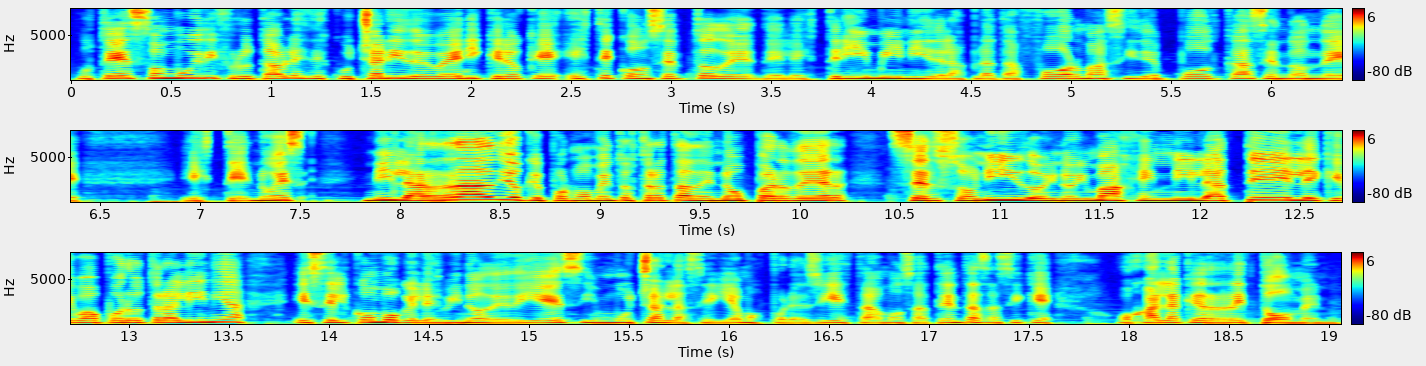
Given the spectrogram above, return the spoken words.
ustedes son muy disfrutables de escuchar y de ver y creo que este concepto de, del streaming y de las plataformas y de podcast en donde este, no es ni la radio que por momentos trata de no perder ser sonido y no imagen, ni la tele que va por otra línea, es el combo que les vino de 10 y muchas las seguíamos por allí, estábamos atentas, así que ojalá que retomen.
